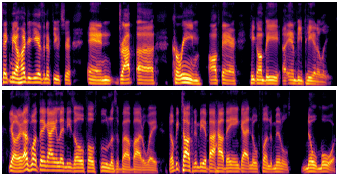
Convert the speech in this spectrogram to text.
Take me a hundred years in the future and drop uh Kareem off there. He gonna be an MVP of the league. Yo, that's one thing I ain't letting these old folks fool us about, by the way. Don't be talking to me about how they ain't got no fundamentals no more.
